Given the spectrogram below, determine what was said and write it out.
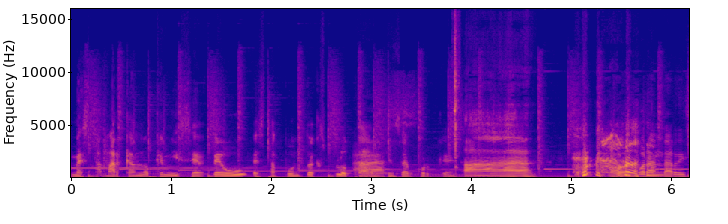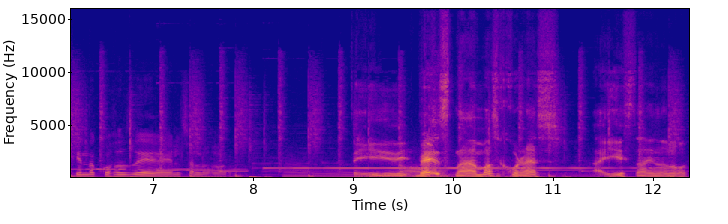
me está marcando que mi CPU está a punto de explotar. Ah, ¿Quién sabe por qué? Ah, por andar diciendo cosas de El Salvador. sí. No. ¿Ves? Nada más Jonás. Ahí está. No, no.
